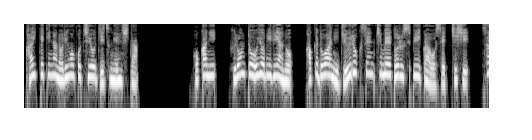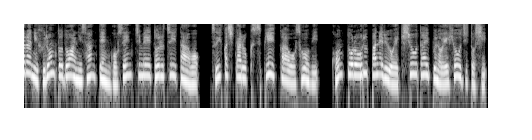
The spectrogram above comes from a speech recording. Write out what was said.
快適な乗り心地を実現した。他に、フロント及びリアの各ドアに 16cm スピーカーを設置し、さらにフロントドアに 3.5cm ツイーターを追加した6スピーカーを装備、コントロールパネルを液晶タイプの絵表示とし、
